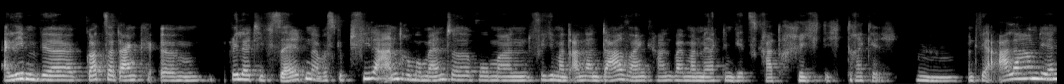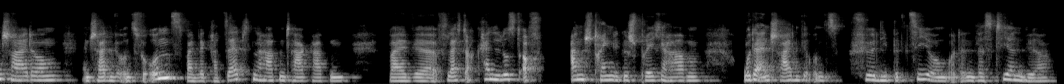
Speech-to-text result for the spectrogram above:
erleben wir Gott sei Dank ähm, relativ selten, aber es gibt viele andere Momente, wo man für jemand anderen da sein kann, weil man merkt, ihm geht's gerade richtig dreckig. Mhm. Und wir alle haben die Entscheidung, entscheiden wir uns für uns, weil wir gerade selbst einen harten Tag hatten, weil wir vielleicht auch keine Lust auf anstrengende Gespräche haben oder entscheiden wir uns für die Beziehung oder investieren wir.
